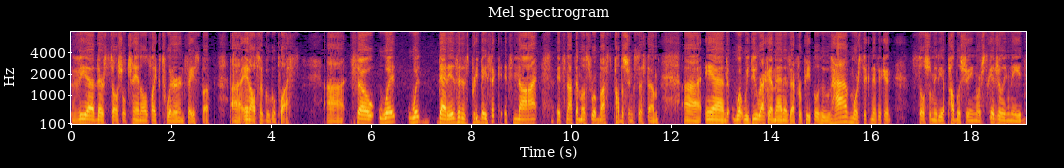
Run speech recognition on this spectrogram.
via their social channels like Twitter and Facebook, uh, and also Google Plus. Uh, so what what that is, it is pretty basic. It's not it's not the most robust publishing system, uh, and what we do recommend is that for people who have more significant social media publishing or scheduling needs,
